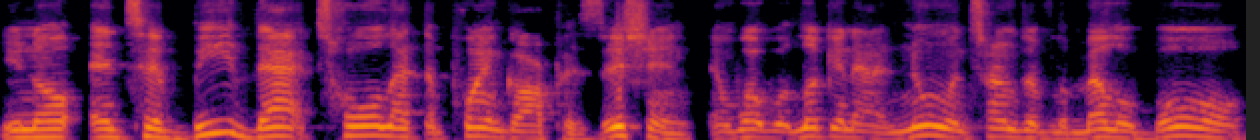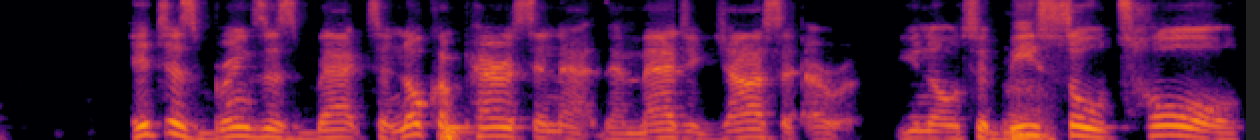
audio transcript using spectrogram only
You know, and to be that tall at the point guard position and what we're looking at new in terms of LaMelo Ball, it just brings us back to no comparison that that Magic Johnson era. You know, to be Mm. so tall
